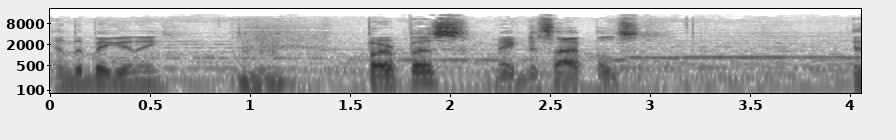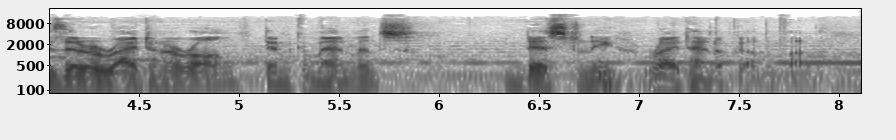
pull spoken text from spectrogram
in the beginning, mm-hmm. purpose, make disciples. Is there a right and a wrong? Ten Commandments. Destiny, right hand of God the Father.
